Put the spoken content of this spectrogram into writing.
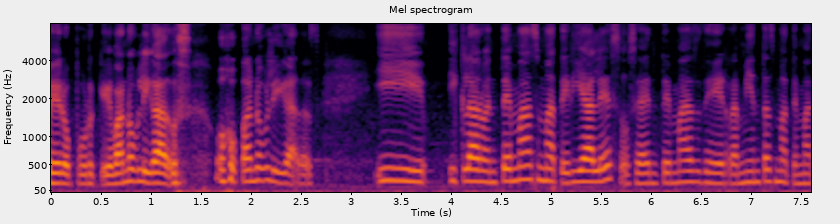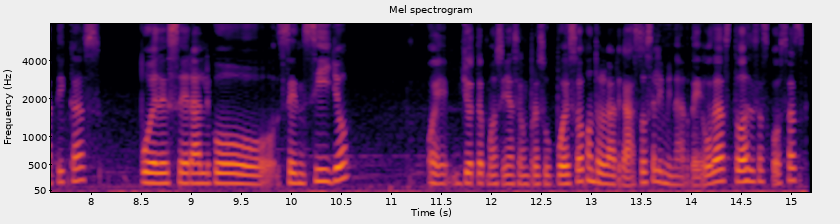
pero porque van obligados o van obligadas. Y, claro, en temas materiales, o sea, en temas de herramientas matemáticas, puede ser algo sencillo. yo te puedo enseñar a hacer un presupuesto, controlar gastos, eliminar deudas, todas esas cosas.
